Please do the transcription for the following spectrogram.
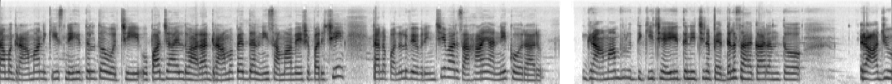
తమ గ్రామానికి స్నేహితులతో వచ్చి ఉపాధ్యాయుల ద్వారా గ్రామ పెద్దల్ని సమావేశపరిచి తన పనులు వివరించి వారి సహాయాన్ని కోరారు. గ్రామాభివృద్ధికి చేయూతనిచ్చిన పెద్దల సహకారంతో రాజు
